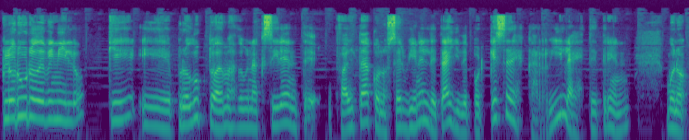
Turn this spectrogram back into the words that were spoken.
cloruro de vinilo, que eh, producto además de un accidente, falta conocer bien el detalle de por qué se descarrila este tren. Bueno,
